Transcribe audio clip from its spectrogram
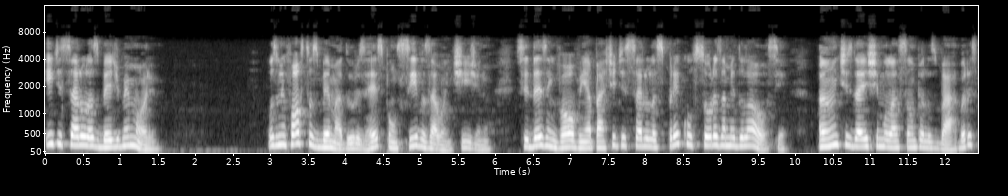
e de células B de memória. Os linfócitos B maduros responsivos ao antígeno se desenvolvem a partir de células precursoras à medula óssea, antes da estimulação pelos bárbaros,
